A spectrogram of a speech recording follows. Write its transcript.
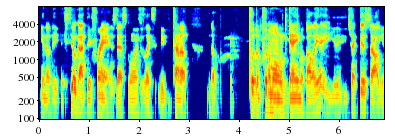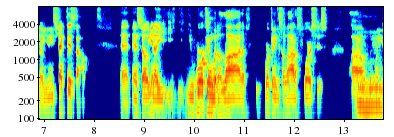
you know they, they still got their friends that's going to like kind of you know put them put them on the game about like hey you, you check this out you know you need to check this out. And and so you know you, you're working with a lot of working against a lot of forces um, mm-hmm. when you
